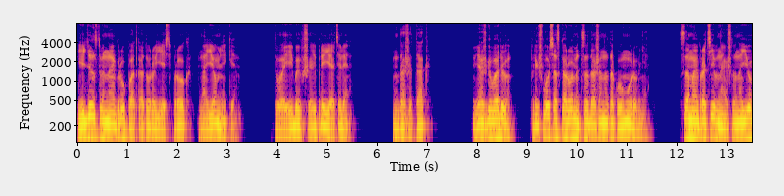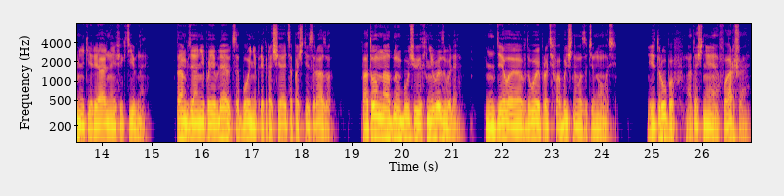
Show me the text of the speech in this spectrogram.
Единственная группа, от которой есть прок – наемники. Твои бывшие приятели. Даже так? Я ж говорю, пришлось оскоромиться даже на таком уровне. Самое противное, что наемники реально эффективны. Там, где они появляются, бой не прекращается почти сразу. Потом на одну бучу их не вызвали. Дело вдвое против обычного затянулось. И трупов, а точнее фарша,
